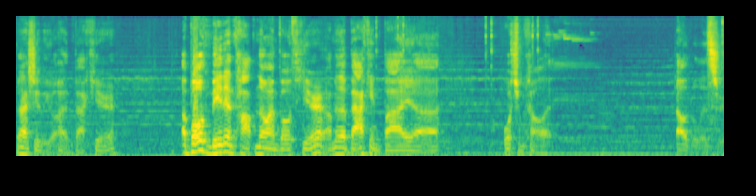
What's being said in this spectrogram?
I'm actually gonna go ahead back here. Uh, both mid and top know I'm both here. I'm gonna back and by, uh whatchamacallit. Elder Lizard.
